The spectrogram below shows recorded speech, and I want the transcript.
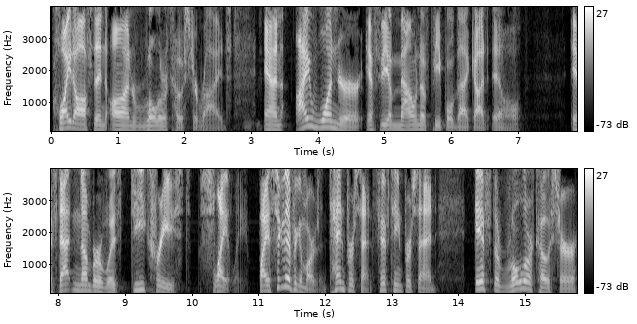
quite often on roller coaster rides. Mm-hmm. And I wonder if the amount of people that got ill, if that number was decreased slightly by a significant margin 10%, 15%, if the roller coaster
